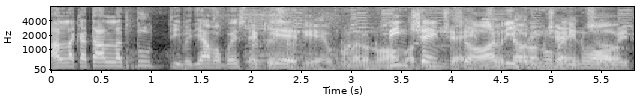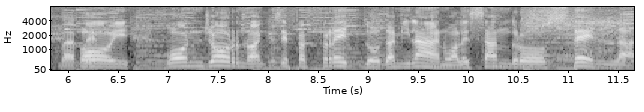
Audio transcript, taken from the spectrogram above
Alla Catalla a tutti, vediamo questo, E chi questo è. chi è? Un numero nuovo. Vincenzo, Vincenzo. arrivano Ciao, numeri Vincenzo. nuovi. Vabbè. Poi buongiorno, anche se fa freddo, da Milano, Alessandro Stella.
